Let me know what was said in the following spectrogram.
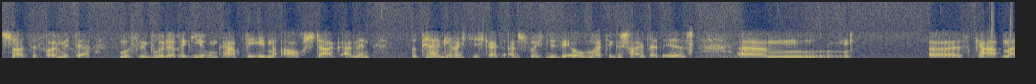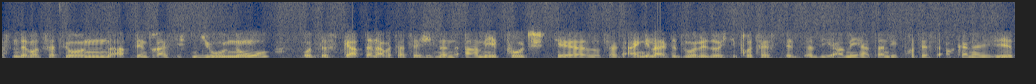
Schnauze voll mit der Muslimbrüderregierung gab, die eben auch stark an den sozialen Gerechtigkeitsansprüchen diese EU hatte gescheitert ist. Ähm, äh, es gab Massendemonstrationen ab dem 30. Juni und es gab dann aber tatsächlich einen Armeeputsch, der sozusagen eingeleitet wurde durch die Proteste. Die Armee hat dann die Proteste auch kanalisiert.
